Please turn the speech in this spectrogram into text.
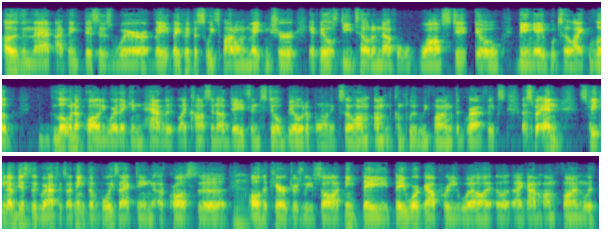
other than that, I think this is where they they hit the sweet spot on making sure it feels detailed enough while still being able to like look low enough quality where they can have it like constant updates and still build upon it. So I'm I'm completely fine with the graphics. And speaking of just the graphics, I think the voice acting across the mm-hmm. all the characters we saw, I think they they work out pretty well. Like I'm I'm fine with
